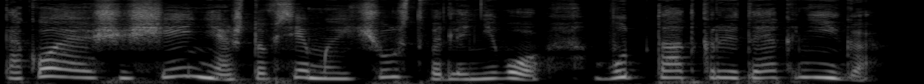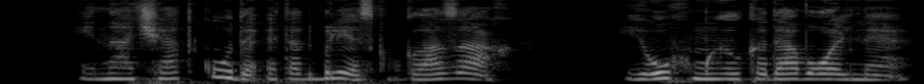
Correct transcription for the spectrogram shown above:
Такое ощущение, что все мои чувства для него будто открытая книга. Иначе откуда этот блеск в глазах? И ухмылка довольная.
